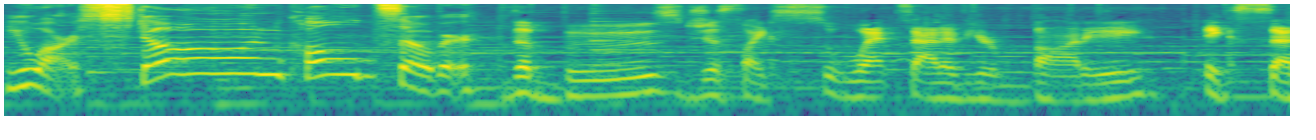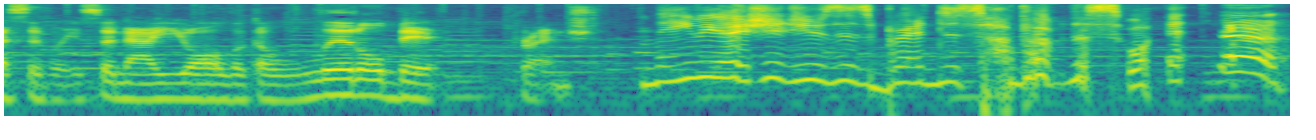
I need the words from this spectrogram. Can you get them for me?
You are stone cold sober. The booze just like sweats out of your body excessively. So now you all look a little bit drenched. Maybe I should use this bread to sop up the sweat. Yeah.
